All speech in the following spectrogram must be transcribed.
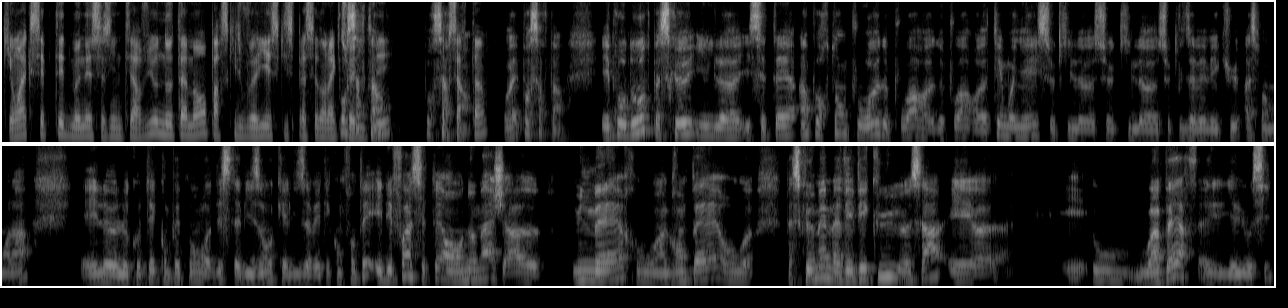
qui ont accepté de mener ces interviews, notamment parce qu'ils voyaient ce qui se passait dans l'actualité. Pour certains. Oui, pour certains. Et pour d'autres, parce que il, c'était important pour eux de pouvoir, de pouvoir euh, témoigner ce qu'ils, ce qu'ils, ce qu'ils avaient vécu à ce moment-là et le, côté complètement déstabilisant auquel ils avaient été confrontés. Et des fois, c'était en hommage à euh, une mère ou un grand-père, ou, parce qu'eux-mêmes avaient vécu euh, ça, et, et ou, ou, un père, il y a eu aussi,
